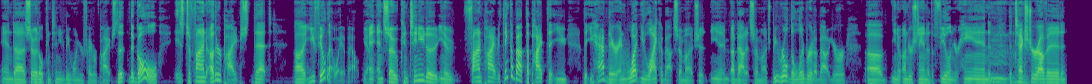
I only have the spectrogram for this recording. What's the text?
and uh, so it'll continue to be one of your favorite pipes. the The goal is to find other pipes that uh, you feel that way about. Yeah. And, and so continue to you know find pipe. Think about the pipe that you that you have there and what you like about so much it, you know, about it so much. Be real deliberate about your uh, you know understand of the feel in your hand and the Mhm. texture of it and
